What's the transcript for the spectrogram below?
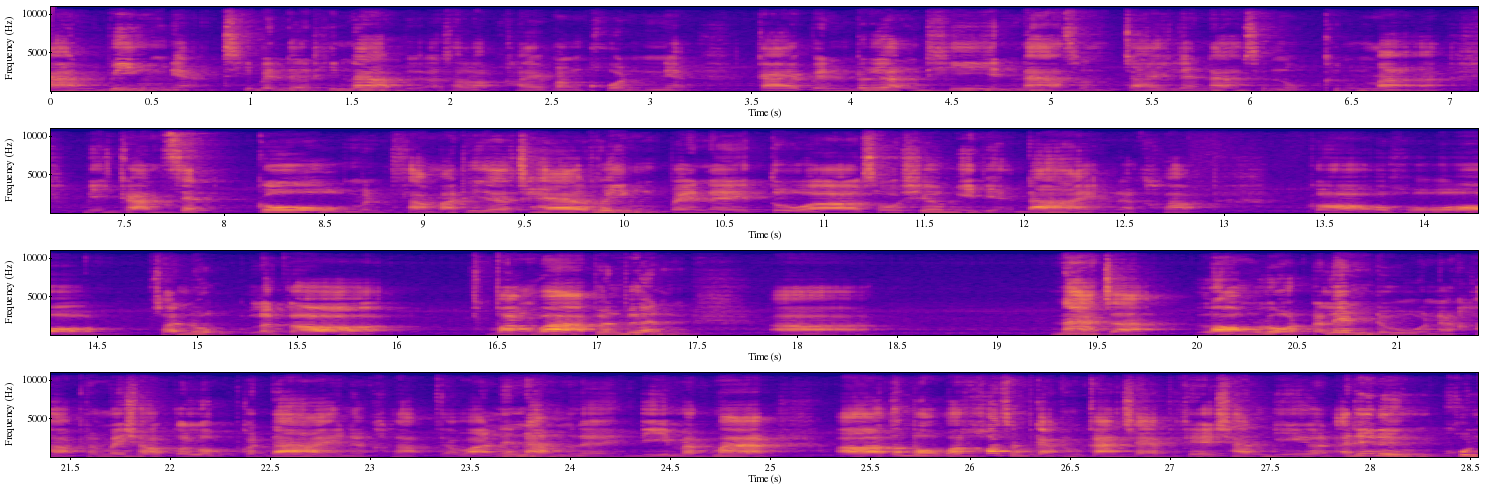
การวิ่งเนี่ย ที่เป็นเรื่องที่น่าเบื่อสำหรับใครบางคนเนี่ย กลายเป็นเรื่องที่น่าสนใจและน่าสนุกขึ้นมา มีการ set goal มันสามารถที่จะ sharing ไปในตัวโซเชียลมีเดียได้นะครับ ก็โอ้โห สนุกแล้วก็หวังว่าเพื่อนๆอ่าน่าจะลองโหลดมาเล่นดูนะครับ ถ้าไม่ชอบก็ลบก็ได้นะครับ แต่ว่าแนะนำเลยดีมากๆ ต้องบอกว่าข้อจำกัดของการใช้แอปพลิเคชันนี้ก่อน อันที่หนึ่งคุณ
